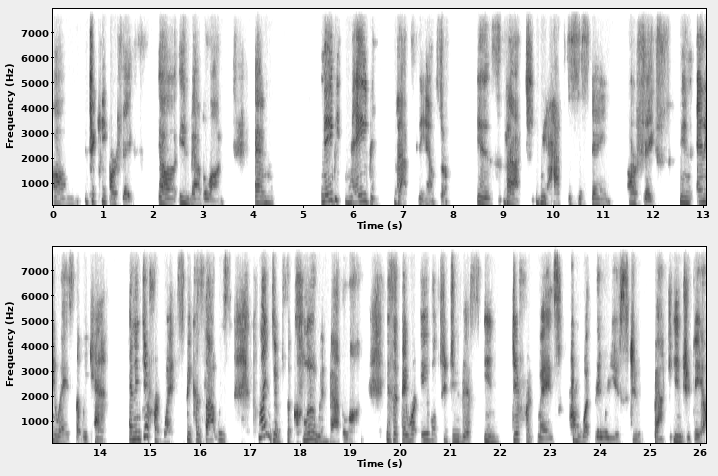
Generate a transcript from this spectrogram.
um, to keep our faith uh, in Babylon. And maybe, maybe that's the answer is that we have to sustain our faith in any ways that we can and in different ways because that was kind of the clue in babylon is that they were able to do this in different ways from what they were used to back in judea.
